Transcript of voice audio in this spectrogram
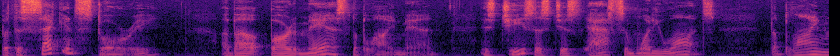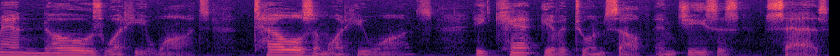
But the second story about Bartimaeus, the blind man, is Jesus just asks him what he wants. The blind man knows what he wants, tells him what he wants. He can't give it to himself. And Jesus says,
